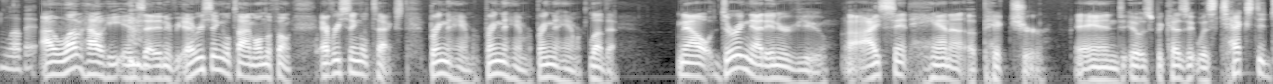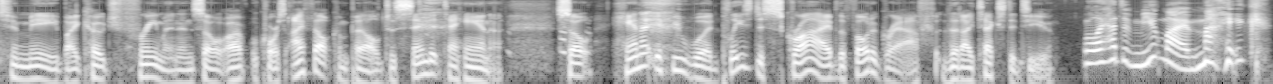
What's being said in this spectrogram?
I love it. I love how he ends that interview every single time on the phone, every single text. Bring the hammer, bring the hammer, bring the hammer. Love that. Now, during that interview, uh, I sent Hannah a picture, and it was because it was texted to me by Coach Freeman. And so, uh, of course, I felt compelled to send it to Hannah. So, Hannah, if you would, please describe the photograph that I texted to you. Well, I had to mute my mic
